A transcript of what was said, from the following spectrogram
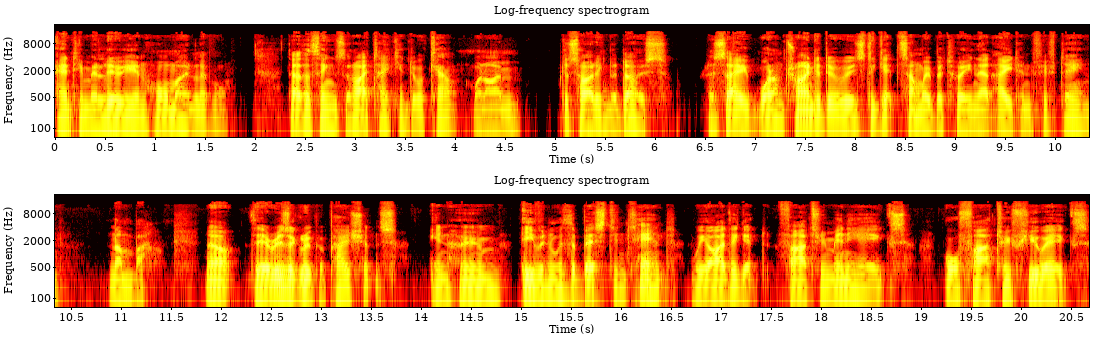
anti-Müllerian hormone level. They're the things that I take into account when I'm deciding the dose. To say what I'm trying to do is to get somewhere between that 8 and 15 number. Now, there is a group of patients in whom, even with the best intent, we either get far too many eggs or far too few eggs.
